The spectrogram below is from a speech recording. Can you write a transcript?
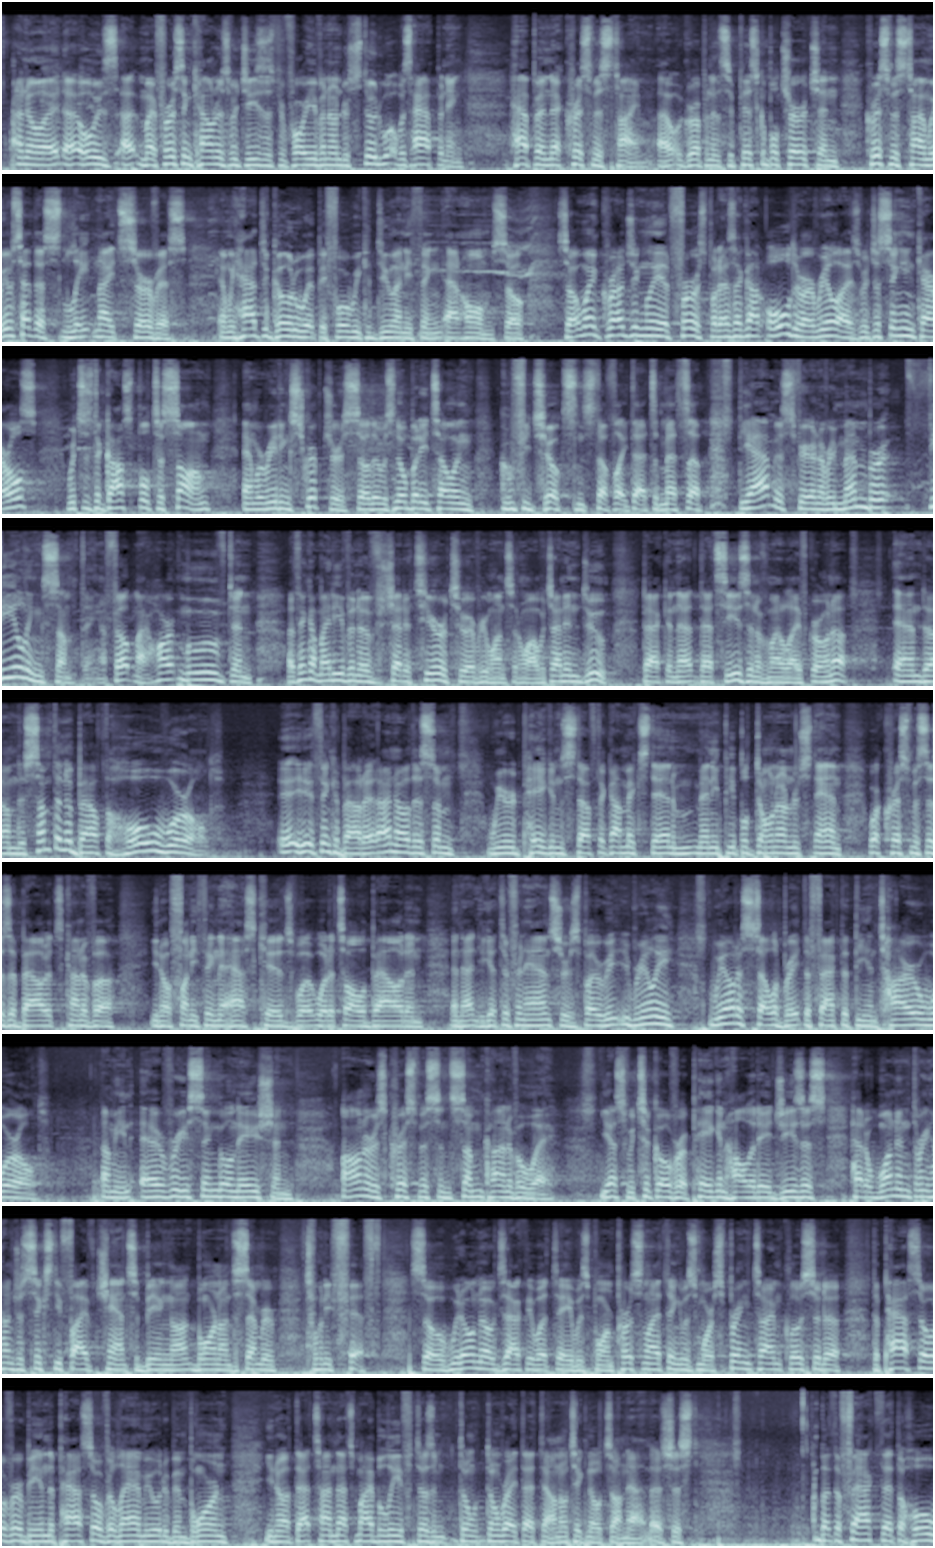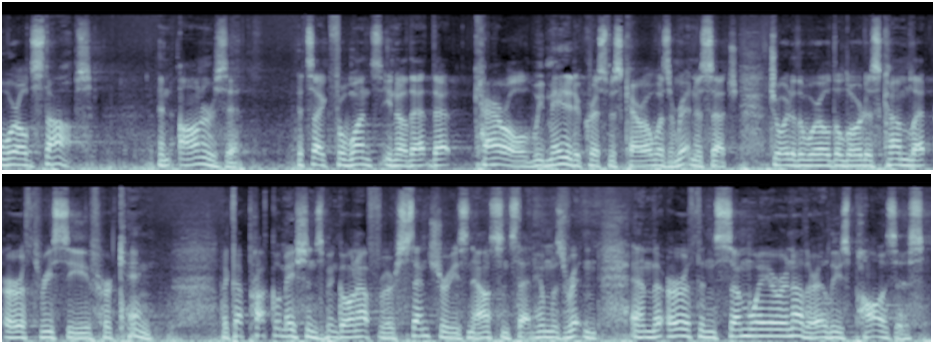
I know I, I always, uh, my first encounters with Jesus before I even understood what was happening happened at Christmas time. I grew up in this Episcopal church, and Christmas time, we always had this late night service, and we had to go to it before we could do anything at home. So, so I went grudgingly at first, but as I got older, I realized we're just singing carols, which is the gospel to song, and we're reading scriptures. So there was nobody telling goofy jokes and stuff like that to mess up the atmosphere. And I remember feeling something. I felt my heart moved, and I think I might even have shed a tear or two every once in a while, which I didn't do back in that, that season of my life growing up. And um, there's something about the whole world. You think about it, I know there's some weird pagan stuff that got mixed in, and many people don't understand what Christmas is about. It's kind of a you know, funny thing to ask kids what, what it's all about, and, and that and you get different answers. But re- really, we ought to celebrate the fact that the entire world I mean, every single nation honors Christmas in some kind of a way. Yes, we took over a pagan holiday. Jesus had a 1 in 365 chance of being on, born on December 25th. So we don't know exactly what day he was born. Personally, I think it was more springtime, closer to the Passover, being the Passover lamb. He would have been born, you know, at that time. That's my belief. Doesn't, don't, don't write that down. Don't take notes on that. That's just, but the fact that the whole world stops and honors it it's like for once, you know, that, that carol, we made it a Christmas carol, wasn't written as such. Joy to the world, the Lord has come, let earth receive her king. Like that proclamation's been going out for centuries now since that hymn was written. And the earth, in some way or another, at least pauses.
